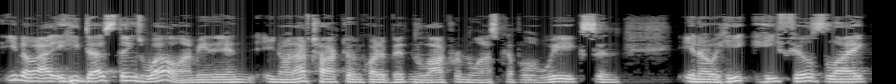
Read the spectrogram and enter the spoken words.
you know, I, he does things well. I mean, and you know, and I've talked to him quite a bit in the locker room the last couple of weeks, and you know, he he feels like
